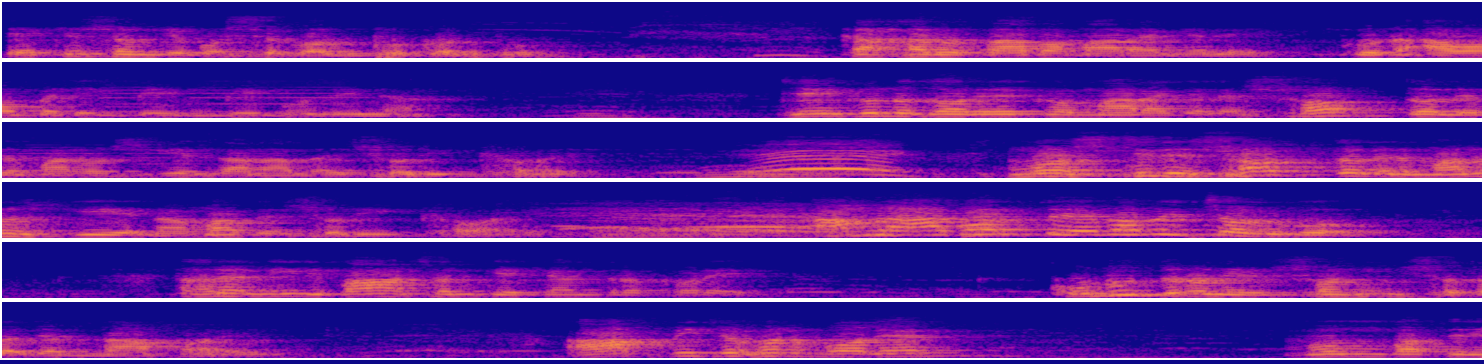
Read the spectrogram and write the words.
একই সঙ্গে বসে গল্প করব। কাহারও বাবা মারা গেলে, কোন আওয়ামী লীগ, বিএনপি বুঝি না। যে কোনো দলের কেউ মারা গেলে সব দলের মানুষ গিয়ে জানালায় শরিক হয়। মসজিদে সব দলের মানুষ গিয়ে নামাজে শরিক হয় আমরা আবার তো এভাবে চলবো। তাহলে নির্বাচনকে কেন্দ্র করে কোন ধরনের সহিংসতা যেন না হয়। আপনি যখন বলেন, মোমবাতির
